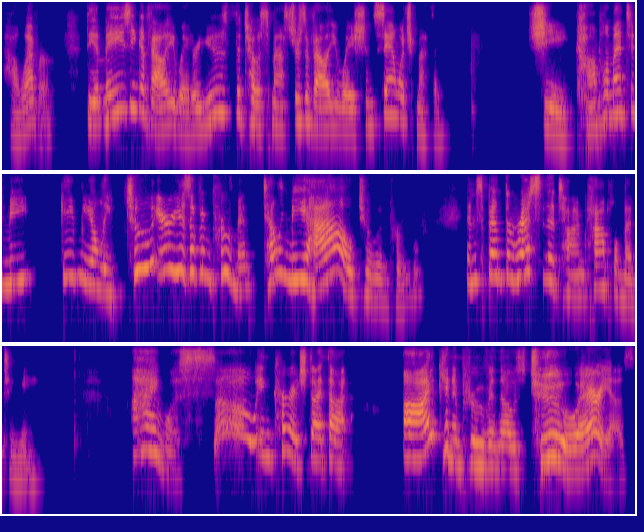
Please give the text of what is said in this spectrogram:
However, the amazing evaluator used the Toastmasters evaluation sandwich method. She complimented me, gave me only two areas of improvement, telling me how to improve, and spent the rest of the time complimenting me. I was so encouraged. I thought, I can improve in those two areas.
